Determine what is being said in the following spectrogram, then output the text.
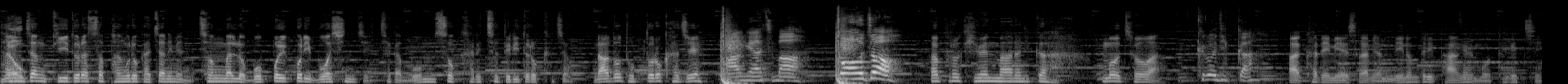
당장 뒤돌아서 방으로 가지 않으면 정말로 못 볼 꼴이 무엇인지 제가 몸소 가르쳐 드리도록 하죠. 나도 돕도록 하지. 방해하지 마. 꺼져. 앞으로 기회는 많으니까 뭐 좋아. 그러니까 아카데미에서라면 니놈들이 방해를 못하겠지.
